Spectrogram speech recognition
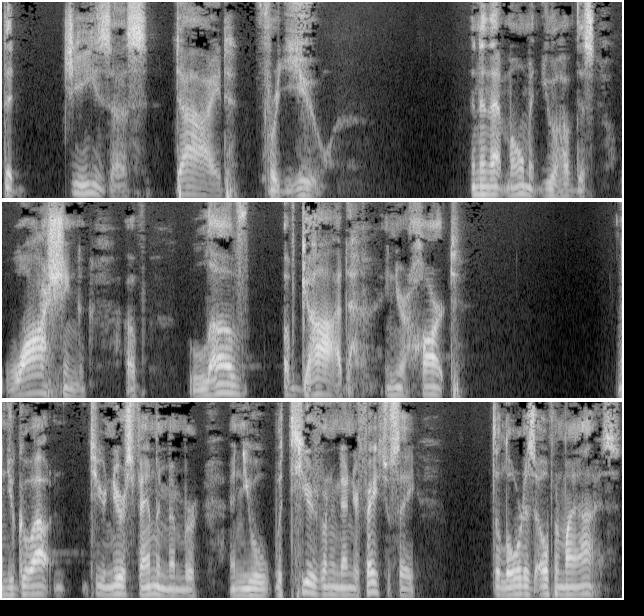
that Jesus died for you. And in that moment, you have this washing of love of God in your heart. And you go out to your nearest family member and you, will, with tears running down your face, you'll say, the Lord has opened my eyes.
